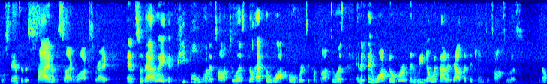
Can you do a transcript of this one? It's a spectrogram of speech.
We'll stand to the side of the sidewalks, right? And so that way, if people want to talk to us, they'll have to walk over to come talk to us. And if they walked over, then we know without a doubt that they came to talk to us. You know,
